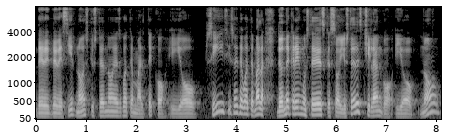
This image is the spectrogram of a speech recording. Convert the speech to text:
De, de, decir, no, es que usted no es guatemalteco. Y yo, sí, sí soy de Guatemala. ¿De dónde creen ustedes que soy? Usted es chilango. Y yo, no,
